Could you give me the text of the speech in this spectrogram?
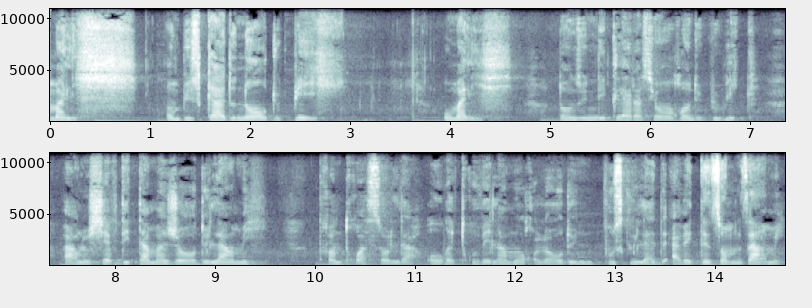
Mali, embuscade au nord du pays. Au Mali, dans une déclaration rendue publique par le chef d'état-major de l'armée, 33 soldats auraient trouvé la mort lors d'une bousculade avec des hommes armés.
